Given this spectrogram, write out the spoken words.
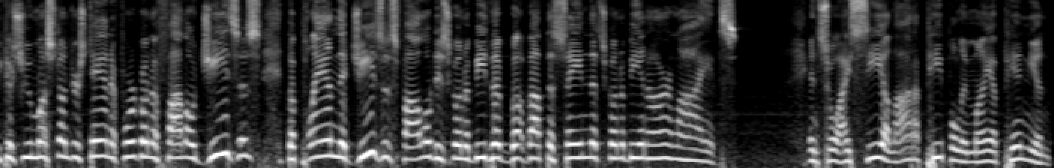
Because you must understand, if we're going to follow Jesus, the plan that Jesus followed is going to be the, about the same that's going to be in our lives. And so I see a lot of people, in my opinion,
